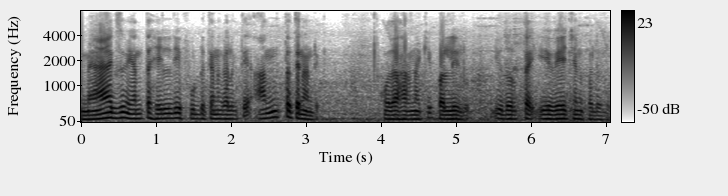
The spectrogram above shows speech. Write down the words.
మ్యాక్సిమం ఎంత హెల్దీ ఫుడ్ తినగలిగితే అంత తినండి. ఉదాహరణకి పల్లీలు. ఇవి దొరుకుతాయి. ఏ వేచిన పల్లీలు.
